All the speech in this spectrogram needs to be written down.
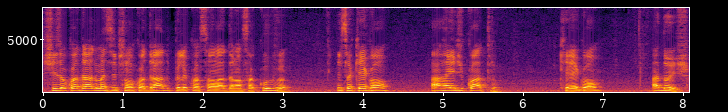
x ao quadrado mais y ao quadrado, pela equação lá da nossa curva, isso aqui é igual a raiz de 4, que é igual a 2.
